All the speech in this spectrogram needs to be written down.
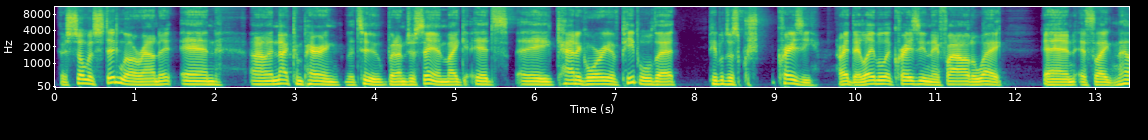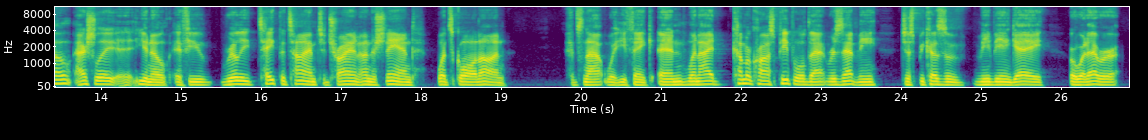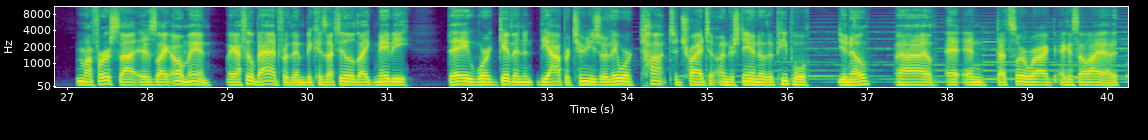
there's so much stigma around it and uh, and not comparing the two, but I'm just saying, like, it's a category of people that people just crazy, right? They label it crazy and they file it away. And it's like, no, actually, uh, you know, if you really take the time to try and understand what's going on, it's not what you think. And when I come across people that resent me just because of me being gay or whatever, my first thought is like, oh man, like I feel bad for them because I feel like maybe they weren't given the opportunities or they weren't taught to try to understand other people, you know? Uh, and that's sort of where I, I guess I'll at it.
